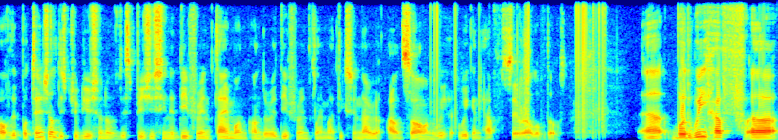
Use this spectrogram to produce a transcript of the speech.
of the potential distribution of the species in a different time on, under a different climatic scenario and so on. We, we can have several of those. Uh, but we have, uh,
